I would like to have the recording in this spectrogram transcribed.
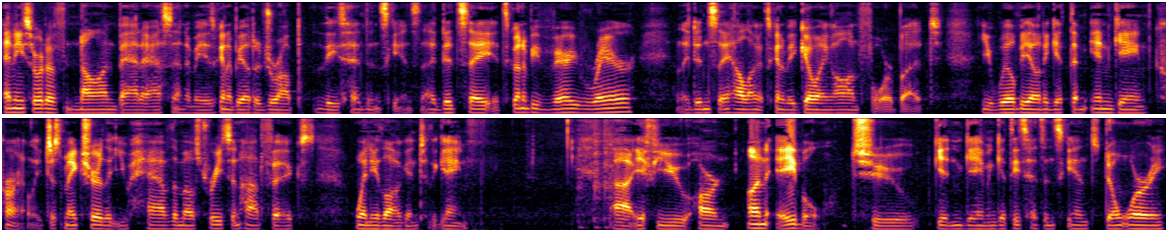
any sort of non-badass enemy is going to be able to drop these heads and skins. I did say it's going to be very rare, and I didn't say how long it's going to be going on for, but you will be able to get them in-game currently. Just make sure that you have the most recent hotfix when you log into the game. Uh, if you are unable to get in game and get these heads and skins, don't worry.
